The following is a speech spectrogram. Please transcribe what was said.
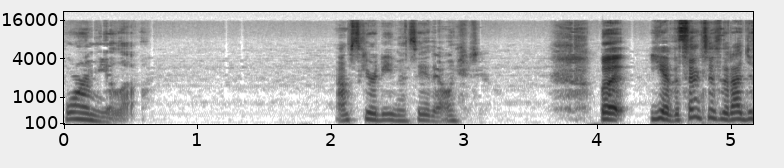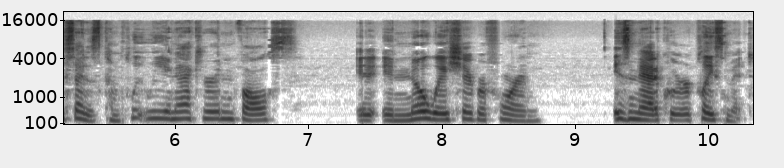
formula. I'm scared to even say that one. But yeah, the sentence that I just said is completely inaccurate and false. It, in no way, shape, or form is an adequate replacement.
